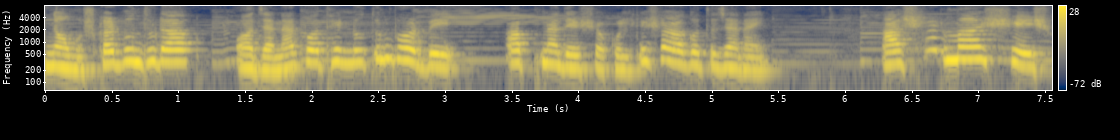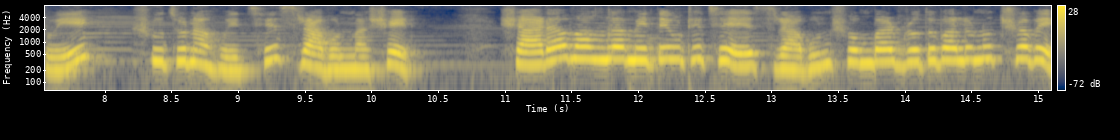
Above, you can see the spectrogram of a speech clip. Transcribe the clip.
নমস্কার বন্ধুরা, অজানার পথের নতুন পর্বে আপনাদের সকলকে স্বাগত জানাই। আষাঢ় মাস শেষ হয়ে সূচনা হয়েছে শ্রাবণ মাসের। সারা বাংলা মেতে উঠেছে শ্রাবণ সোমবার ব্রত পালন উৎসবে।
